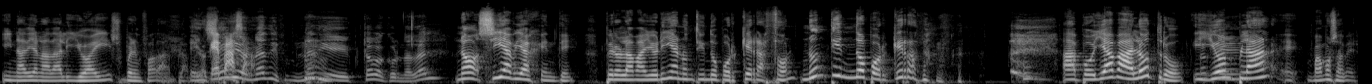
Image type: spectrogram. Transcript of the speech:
y nadie a Nadal. Y yo ahí súper enfadada. En plan, ¿pero ¿En qué serio? pasa? ¿Nadie, nadie estaba con Nadal? No, sí había gente, pero la mayoría no entiendo por qué razón. No entiendo por qué razón. Apoyaba al otro y yo en plan, eh, vamos a ver,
